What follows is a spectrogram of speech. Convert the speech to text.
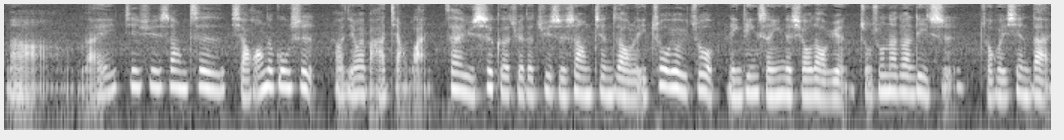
那来继续上次小黄的故事，我今天会把它讲完。在与世隔绝的巨石上建造了一座又一座聆听声音的修道院，走出那段历史，走回现代，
